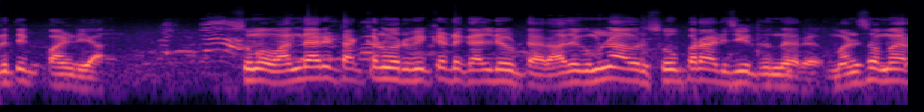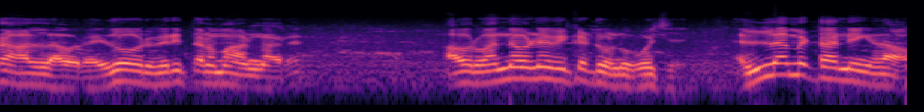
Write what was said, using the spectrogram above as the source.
ரித்திக் பாண்டியா. சும்மா வந்தார் டக்குன்னு ஒரு விக்கெட்டு கழட்டி விட்டார். அதுக்கு முன்னே அவர் சூப்பராக அடிச்சுக்கிட்டு இருந்தார். மனுஷன் மாதிரி ஆள் அவர். ஏதோ ஒரு வெறித்தனமாக ஆடினார். அவர் வந்த உடனே விக்கெட் ஒன்று போச்சு. எல்லாமே டர்னிங் தான்.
